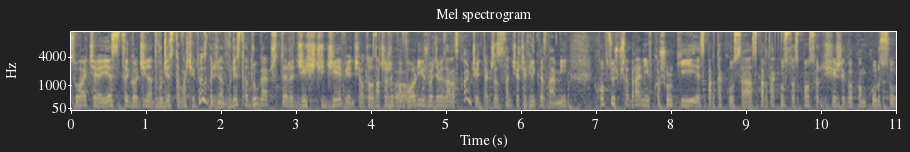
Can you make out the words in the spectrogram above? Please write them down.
Słuchajcie, jest godzina 20, właśnie, to jest godzina 22.49, a to oznacza, że powoli już będziemy zaraz kończyć, także zostańcie jeszcze chwilkę z nami. Chłopcy już przebrani w koszulki Spartakusa. Spartakus to sponsor dzisiejszego konkursu.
